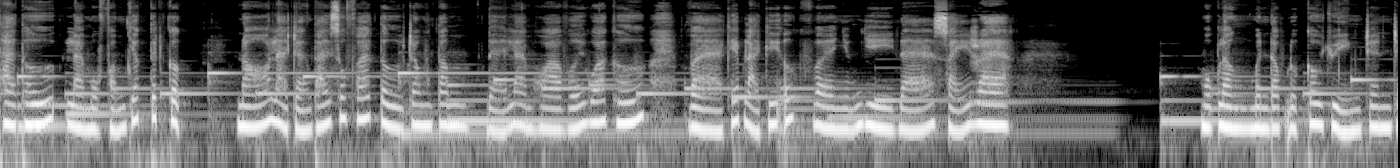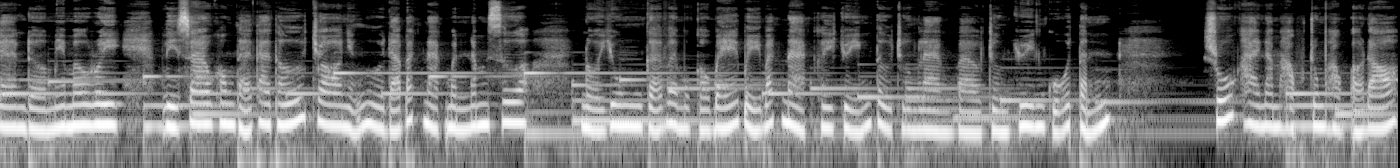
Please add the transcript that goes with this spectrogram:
Tha thứ là một phẩm chất tích cực nó là trạng thái xuất phát từ trong tâm để làm hòa với quá khứ và khép lại ký ức về những gì đã xảy ra. Một lần mình đọc được câu chuyện trên trang The Memory, Vì sao không thể tha thứ cho những người đã bắt nạt mình năm xưa? Nội dung kể về một cậu bé bị bắt nạt khi chuyển từ trường làng vào trường chuyên của tỉnh. Suốt 2 năm học trung học ở đó,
